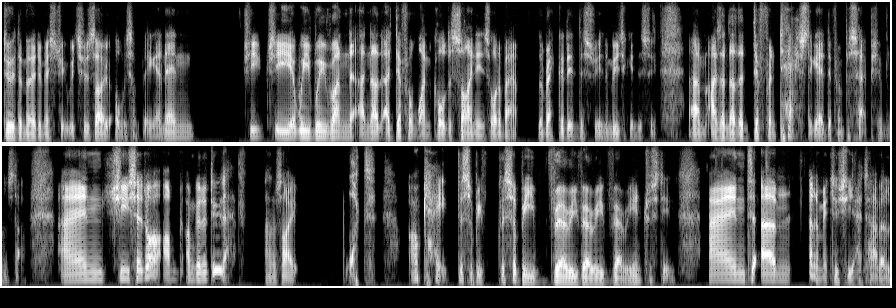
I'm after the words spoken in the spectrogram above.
do the murder mystery, which was always something. And then she she we we run another a different one called the sign in, sort of about the record industry, and the music industry, um, as another different test to get a different perception and stuff. And she said, "Oh, I'm I'm going to do that." And I was like, "What? Okay, this will be this will be very very very interesting." And um I don't mean she had to have a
